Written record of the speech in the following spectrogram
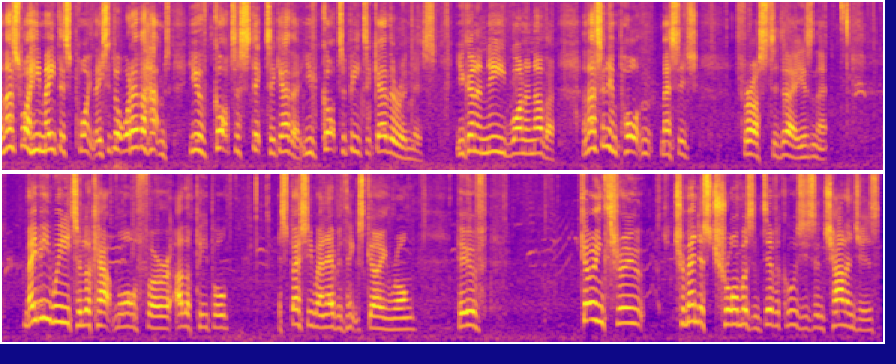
And that's why he made this point. They said, look, whatever happens, you've got to stick together. You've got to be together in this. You're going to need one another. And that's an important message for us today, isn't it? Maybe we need to look out more for other people, especially when everything's going wrong, who've going through tremendous traumas and difficulties and challenges.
